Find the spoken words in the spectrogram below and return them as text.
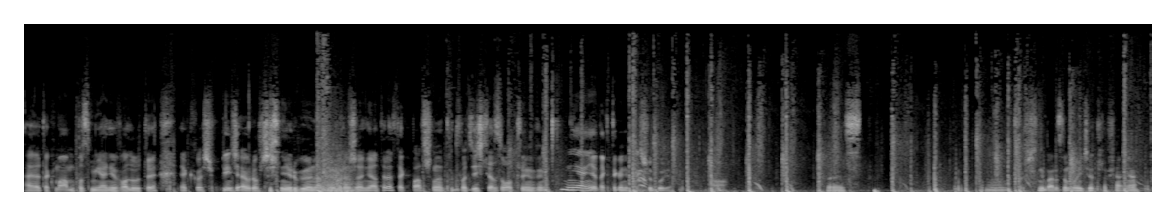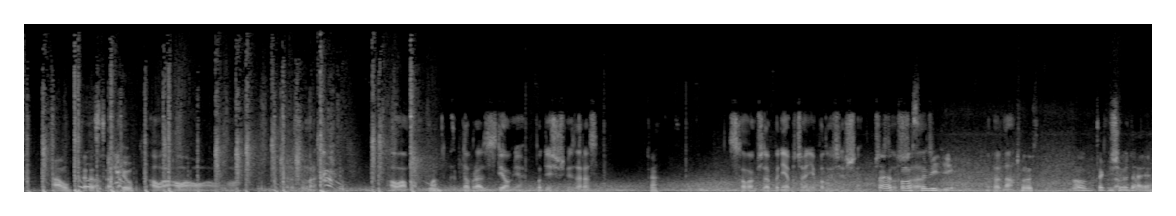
ale tak mam po zmianie waluty. Jakoś 5 euro wcześniej robiły na mnie wrażenie, a teraz tak patrzę na te 20 zł mówię, nie, jednak tego nie potrzebuję. O. To jest... Hmm, coś nie bardzo mu idzie trafianie. Au, teraz trafił. Ała, ała, ała, ała. Teraz umrę. Ała, mam. Dobra, zdjął mnie. Podniesiesz mnie zaraz? trochę. Schowam się, bo nie, poczekaj, nie podchodź jeszcze. A, to nas nie widzi. Na pewno? Nas... No, tak mi się wydaje.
